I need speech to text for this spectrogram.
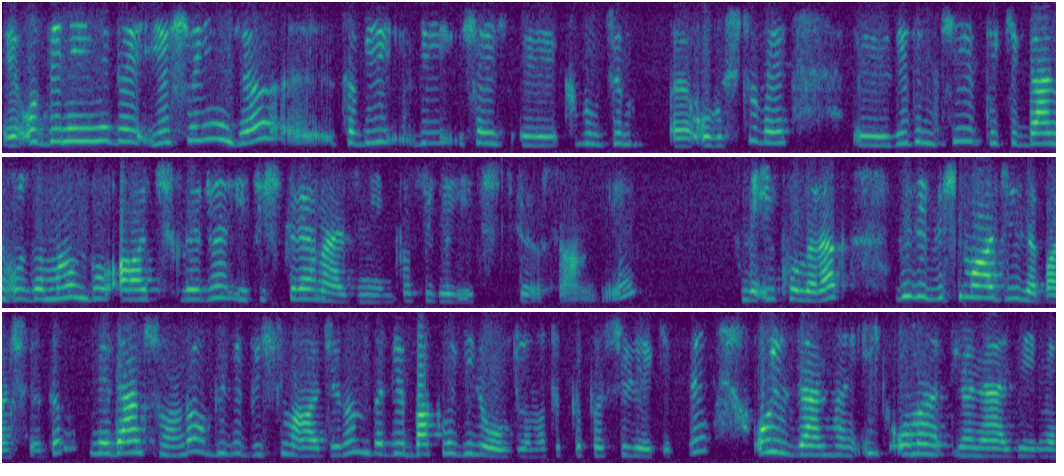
E, o deneyimi de yaşayınca e, tabii bir şey e, kıvılcım e, oluştu ve e, dedim ki peki ben o zaman bu ağaçları yetiştiremez miyim fasulyeyi yetiştiriyorsam diye. Ve ilk olarak gül ibrişim ağacıyla başladım. Neden sonra o gül ibrişim ağacının da bir baklagil olduğunu tıpkı fasulye gibi. O yüzden hani ilk ona yöneldiğimi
